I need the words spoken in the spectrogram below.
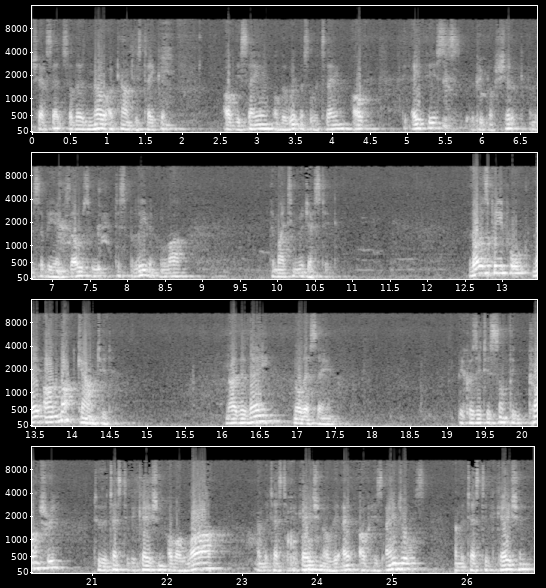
Shaykh said, so there's no account is taken of the saying, of the witness of the saying of the atheists, the people of shirk, and the Sabaeans, those who disbelieve in Allah, the Mighty and Majestic. Those people, they are not counted. Neither they nor their saying. Because it is something contrary to the testification of Allah and the testification of, the, of His angels and the testification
